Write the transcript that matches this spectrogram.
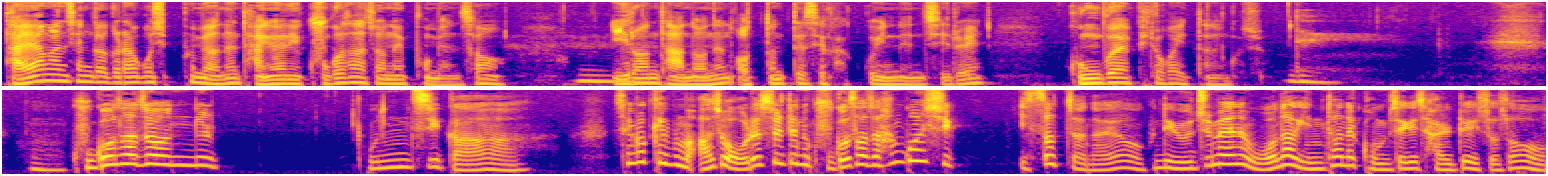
다양한 생각을 하고 싶으면은 당연히 국어 사전을 보면서 음. 이런 단어는 어떤 뜻을 갖고 있는지를 공부할 필요가 있다는 거죠. 네. 어, 국어 사전을 본 지가 생각해 보면 아주 어렸을 때는 국어 사전 한 권씩 있었잖아요. 근데 요즘에는 워낙 인터넷 검색이 잘 돼 있어서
